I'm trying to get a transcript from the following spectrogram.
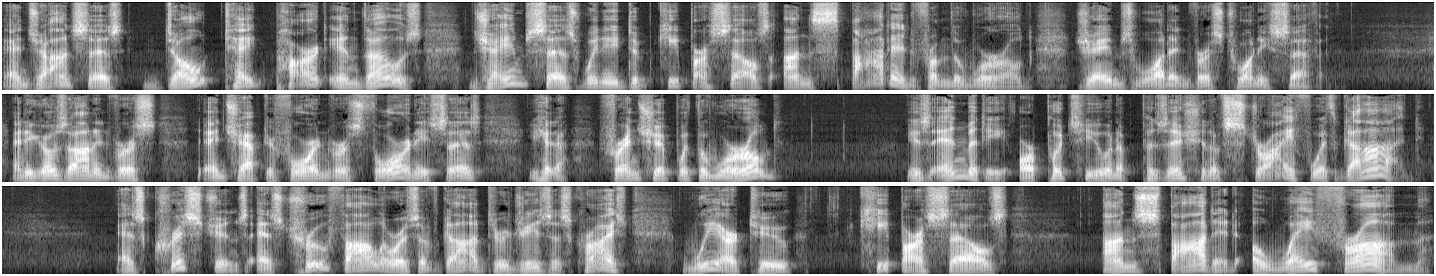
And John says, don't take part in those. James says we need to keep ourselves unspotted from the world. James 1 and verse 27. And he goes on in verse in chapter 4 and verse 4 and he says, you know, friendship with the world is enmity or puts you in a position of strife with God. As Christians, as true followers of God through Jesus Christ, we are to keep ourselves unspotted, away from,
